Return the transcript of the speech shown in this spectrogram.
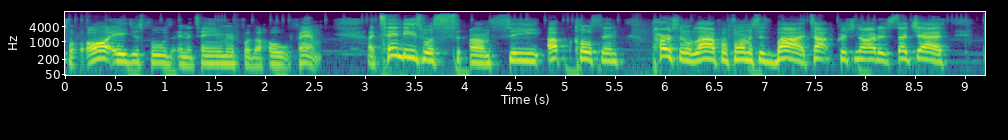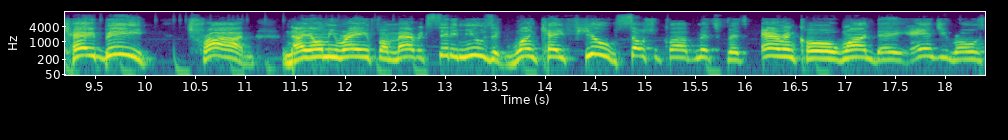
for all ages, foods, entertainment for the whole family. Attendees will um, see up close and personal live performances by top Christian artists such as KB, Tribe, Naomi Raine from Maverick City Music, 1K Phew, Social Club Misfits, Aaron Cole, Wande, Angie Rose,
